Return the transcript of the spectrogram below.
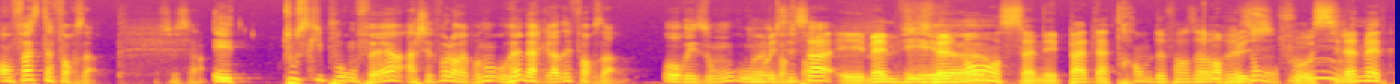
en face t'as Forza C'est ça. et tout ce qu'ils pourront faire à chaque fois leur répondant ouais mais regardez Forza, Horizon ou Ouais, c'est ça, et même Et, visuellement, ça n'est pas de la trempe de Forza En Horizon, plus. faut aussi l'admettre.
